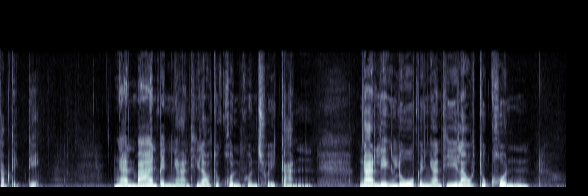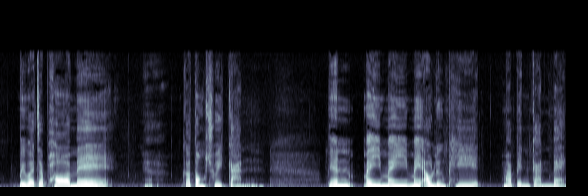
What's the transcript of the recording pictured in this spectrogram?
กับเด็กๆ งานบ้านเป็นงานที่เราทุกคนควรช่วยกัน งานเลี้ยงลูกเป็นงานที่เราทุกคน ไม่ว่าจะพ่อแม่ก็ต้องช่วยกัน เพราะฉะนั้นไม่ไม่ไม่เอาเรื่องเพศมาเป็นการแบ่ง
